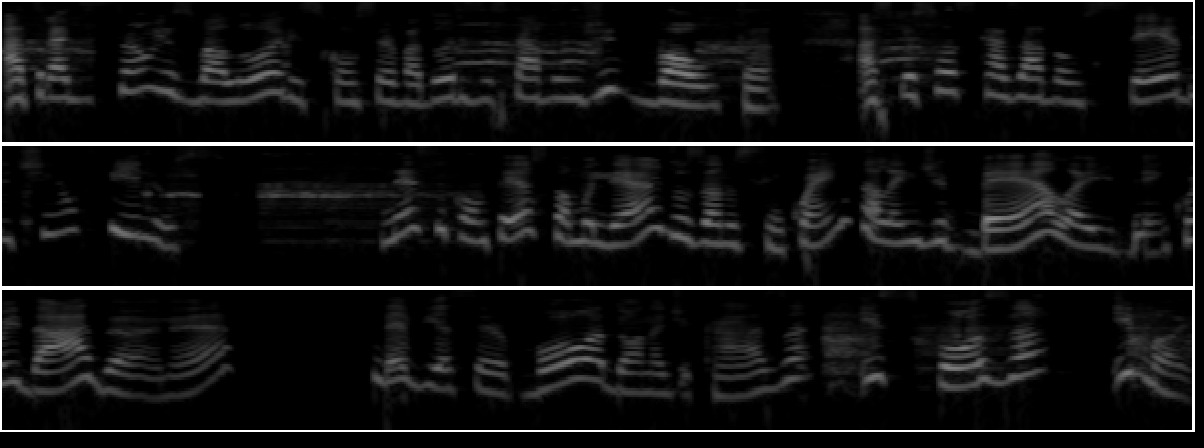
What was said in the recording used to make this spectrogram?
A tradição e os valores conservadores estavam de volta. As pessoas casavam cedo e tinham filhos. Nesse contexto, a mulher dos anos 50, além de bela e bem cuidada, né, devia ser boa dona de casa, esposa e mãe.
